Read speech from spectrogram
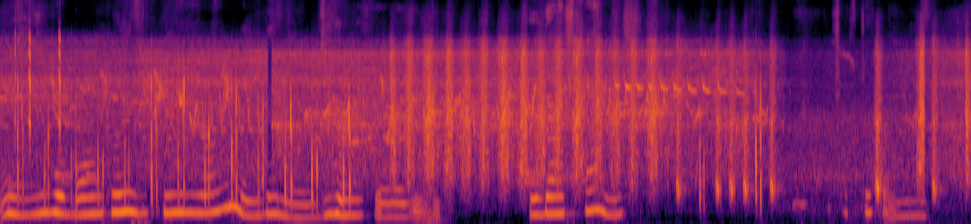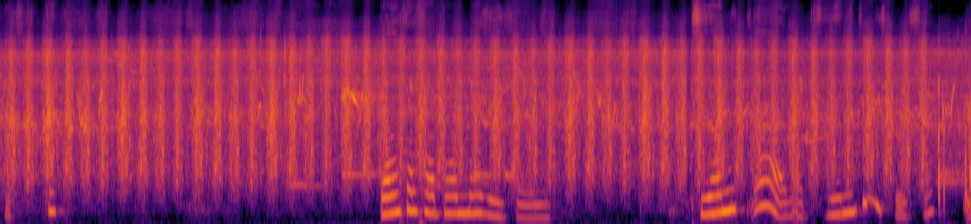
İyice bankaya gitmem lazım da gidemiyoruz. Hemen sonra girdik. Buradan çıkar mıyız? Çıktık ama. Çıktık. Banka kapanmaz inşallah. Piramitler. Piramidi mi sorsak? E,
